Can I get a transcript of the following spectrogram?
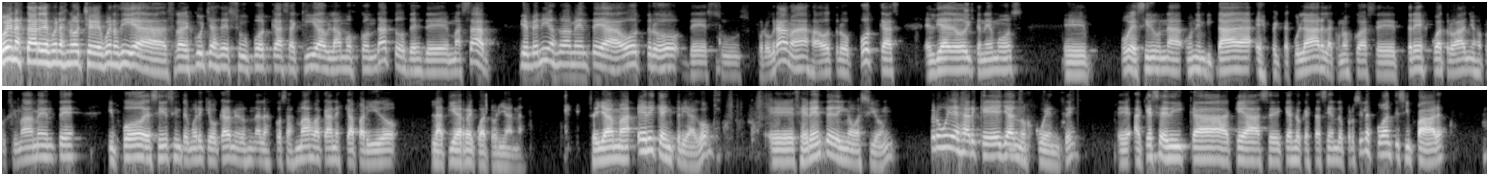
Buenas tardes, buenas noches, buenos días. Escuchas de su podcast Aquí hablamos con datos desde Masab. Bienvenidos nuevamente a otro de sus programas, a otro podcast. El día de hoy tenemos, eh, voy a decir, una, una invitada espectacular. La conozco hace tres, cuatro años aproximadamente y puedo decir sin temor a equivocarme, es una de las cosas más bacanas que ha parido la tierra ecuatoriana. Se llama Erika Intriago, es gerente de innovación, pero voy a dejar que ella nos cuente eh, a qué se dedica, qué hace, qué es lo que está haciendo, pero sí les puedo anticipar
